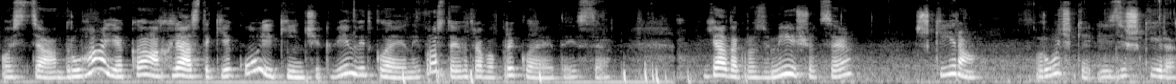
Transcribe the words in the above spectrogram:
ось ця друга, яка хлястик якої кінчик, він відклеєний. Просто його треба приклеїти і все. Я так розумію, що це шкіра, ручки і зі шкіри.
